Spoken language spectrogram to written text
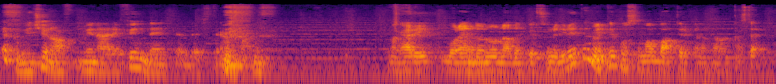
e comincerò a menare fendente a destra e a manca. Magari volendo non ad persone direttamente possiamo abbattere Canatano al castello.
